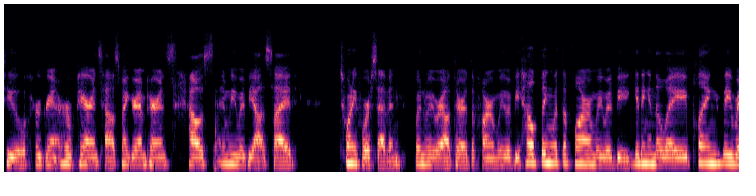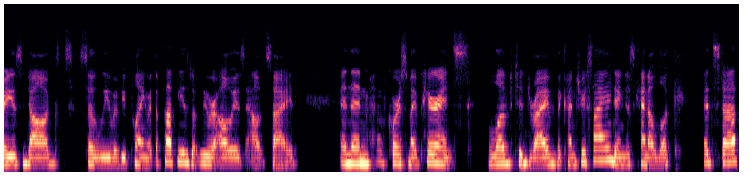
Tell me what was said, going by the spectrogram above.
to her grand her parents' house, my grandparents' house, and we would be outside 24/7 when we were out there at the farm. We would be helping with the farm, we would be getting in the way, playing they raised dogs, so we would be playing with the puppies, but we were always outside and then, of course, my parents loved to drive the countryside and just kind of look at stuff.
